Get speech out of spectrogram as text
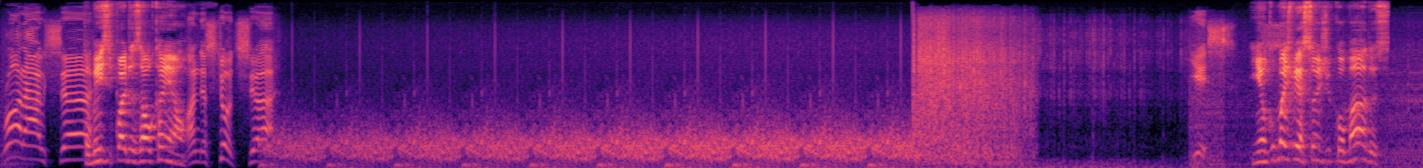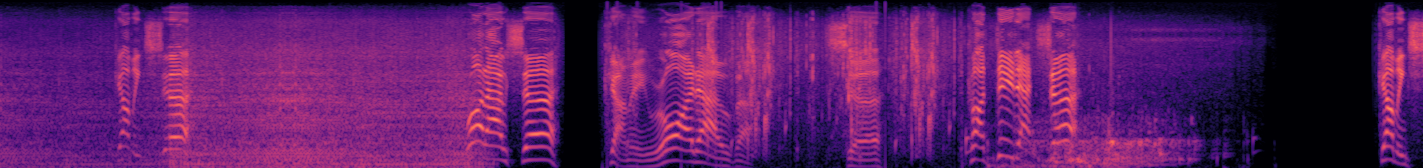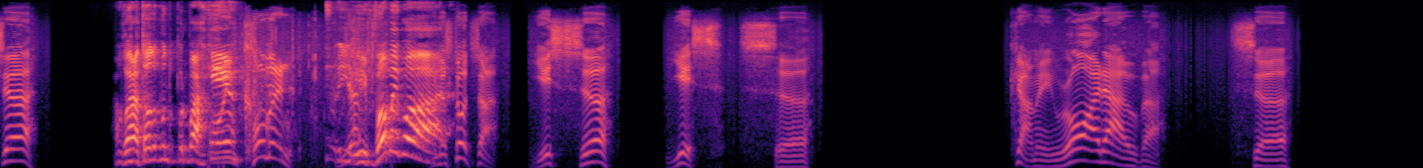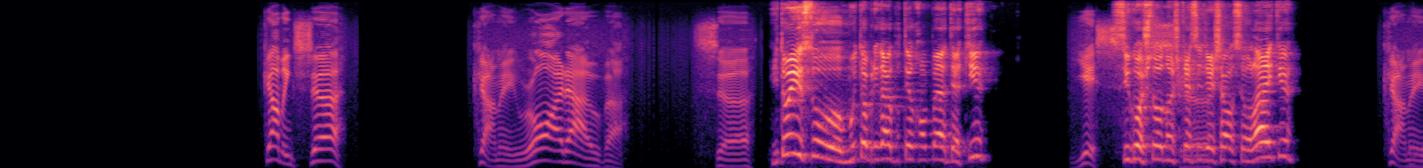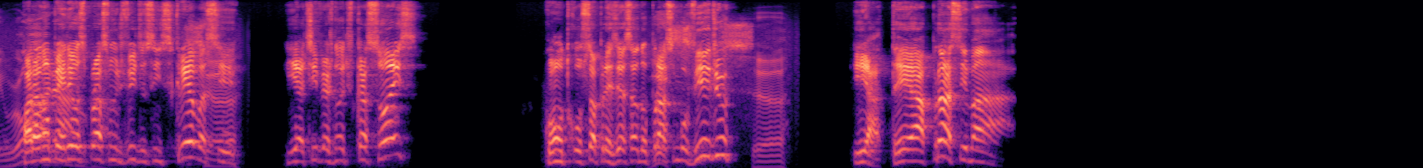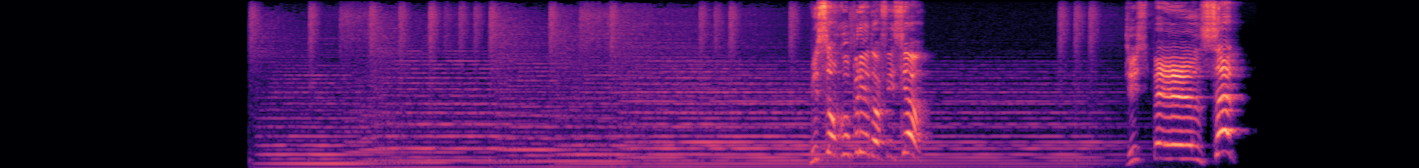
Righto, sir. Também se pode usar o canhão. Understood, sir. Yes, Em algumas versões de comandos, coming, sir. Righto, sir. Coming right over, sir. Can't do that, sir. Coming, sir. agora todo mundo pro barquinho. I'm coming. E vamos embora! Understood, sir. Yes, sir. Yes, sir. Coming right over, sir. Coming, sir. Coming right over, sir. Então é isso, muito obrigado por ter acompanhado até aqui. Yes. Se gostou, não esquece de deixar o seu like. Right Para não perder os over, próximos vídeos, inscreva-se e ative as notificações. Conto com sua presença no próximo Yes, vídeo Sir. e até a próxima! Missão cumprida, oficial! Dispensa!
